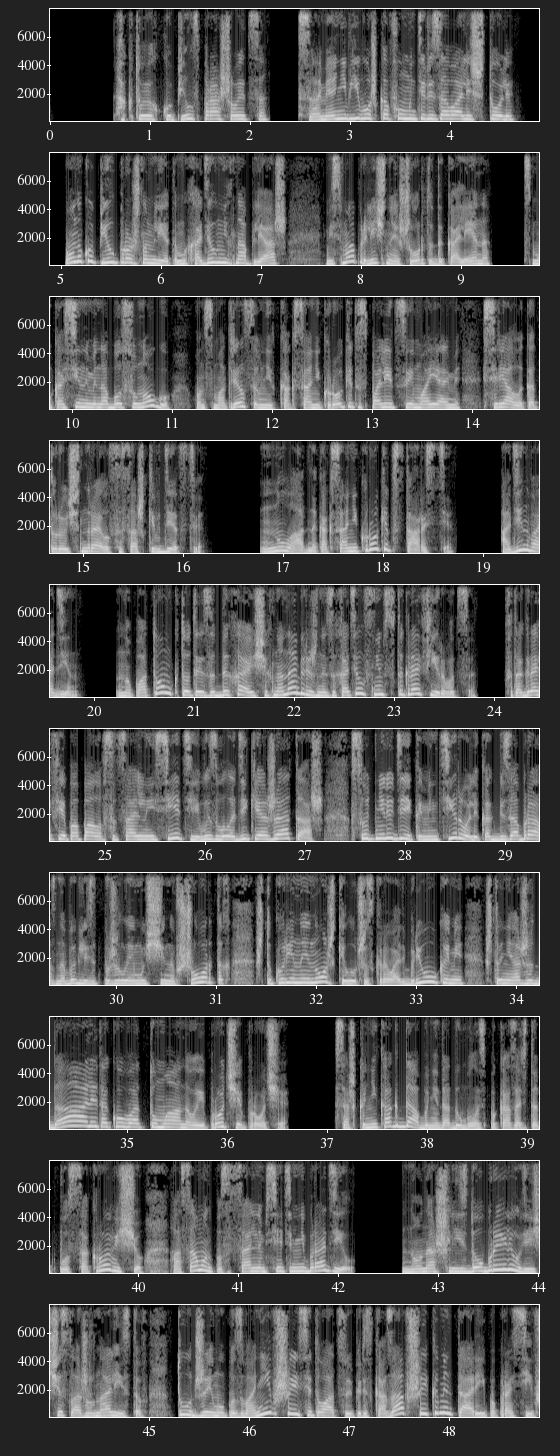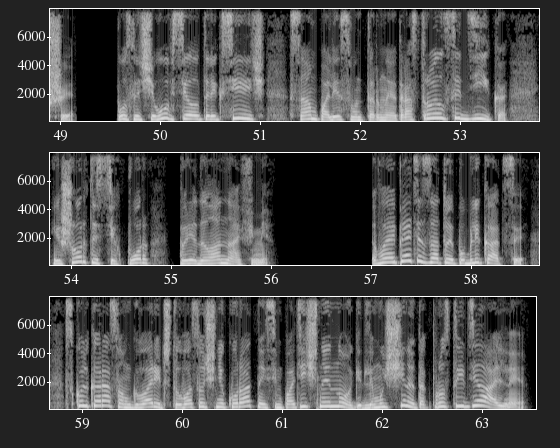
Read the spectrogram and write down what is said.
«А кто их купил?» — спрашивается. «Сами они в его шкафу материализовались, что ли?» Он и купил прошлым летом и ходил в них на пляж. Весьма приличные шорты до колена. С мокасинами на босу ногу он смотрелся в них, как Санни Крокет из «Полиции Майами», сериала, который очень нравился Сашке в детстве. Ну ладно, как Санни Крокет в старости. Один в один. Но потом кто-то из отдыхающих на набережной захотел с ним сфотографироваться. Фотография попала в социальные сети и вызвала дикий ажиотаж. Сотни людей комментировали, как безобразно выглядят пожилые мужчины в шортах, что куриные ножки лучше скрывать брюками, что не ожидали такого от Туманова и прочее-прочее. Сашка никогда бы не додумалась показать этот пост сокровищу, а сам он по социальным сетям не бродил. Но нашлись добрые люди из числа журналистов, тут же ему позвонившие, ситуацию пересказавшие, комментарии попросившие. После чего Всеволод Алексеевич сам полез в интернет, расстроился дико, и шорты с тех пор предал анафеме. «Вы опять из-за той публикации? Сколько раз вам говорит, что у вас очень аккуратные и симпатичные ноги, для мужчины так просто идеальные?»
